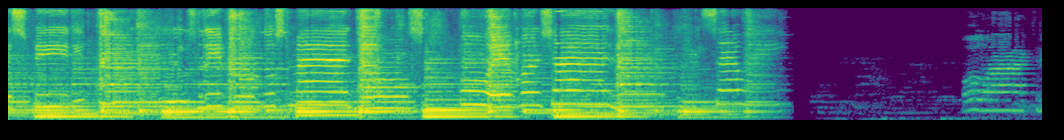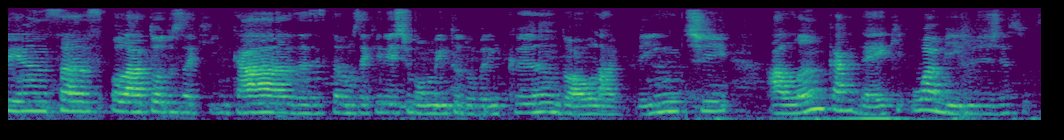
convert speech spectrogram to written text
espíritos, os livros dos médiuns, o evangelho, céu e... Olá, crianças! Olá a todos aqui em casa. Estamos aqui neste momento do Brincando, aula 20, Allan Kardec, o amigo de Jesus.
